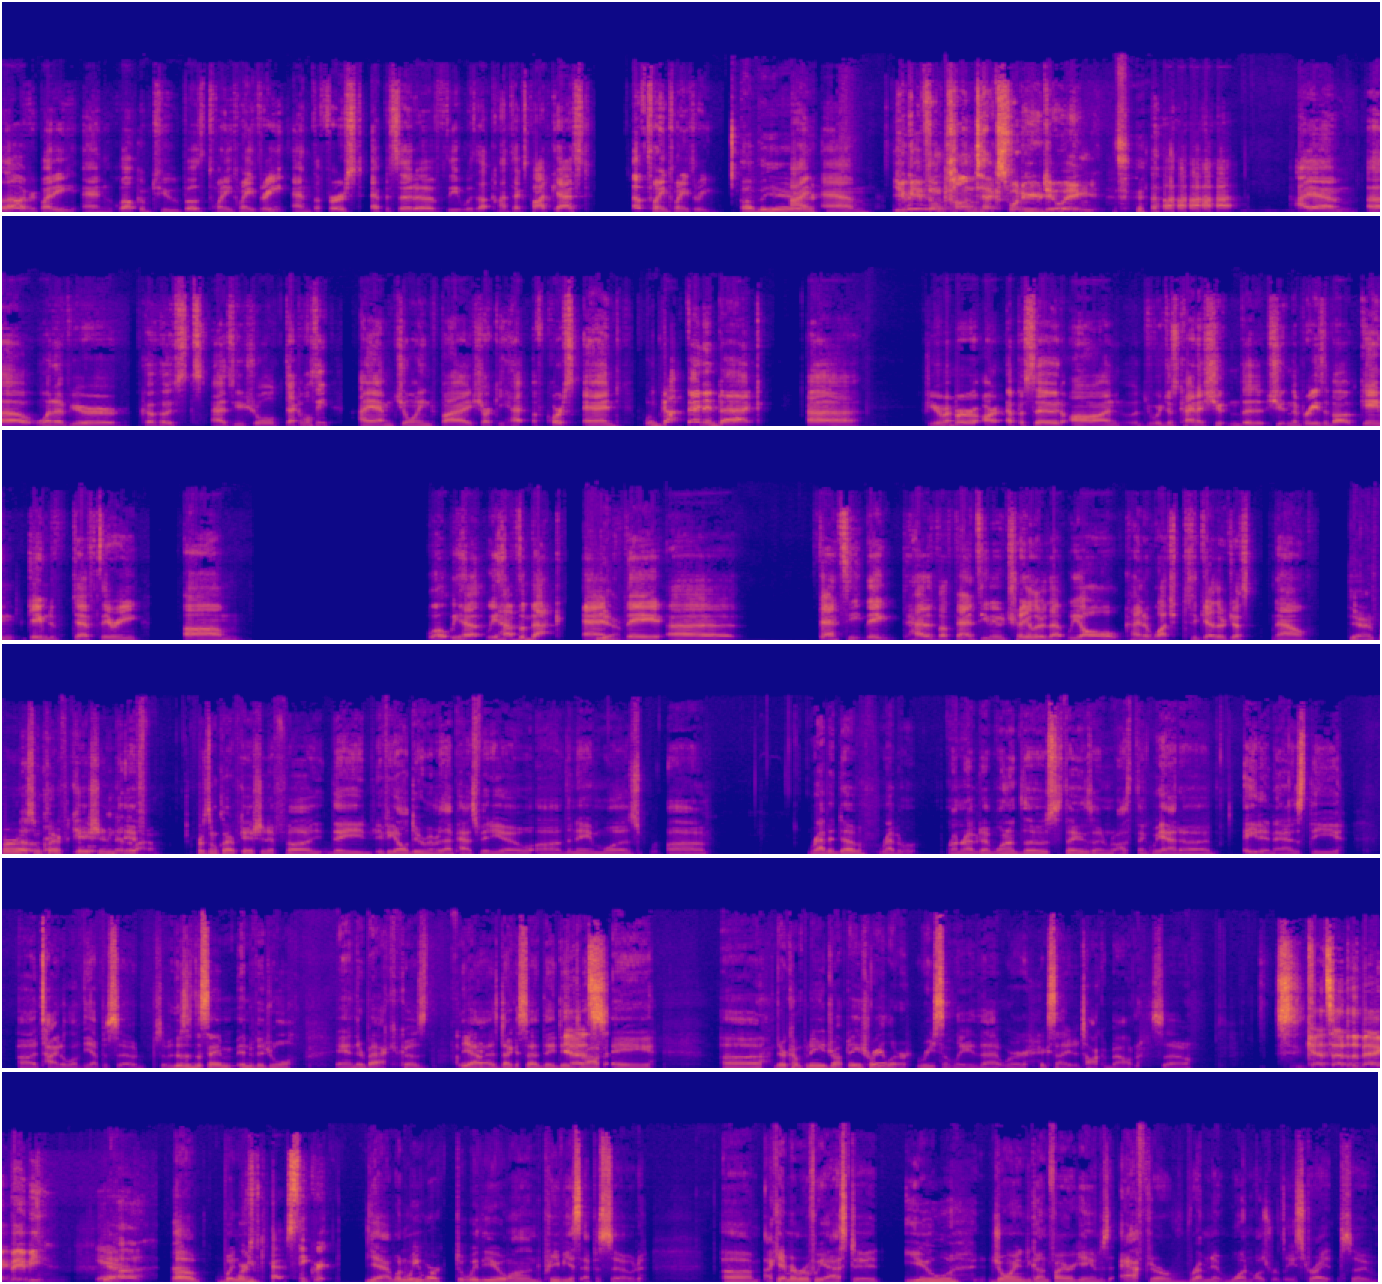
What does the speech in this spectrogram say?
Hello, everybody, and welcome to both 2023 and the first episode of the Without Context podcast of 2023. of the year. I am. You gave them context. What are you doing? I am uh, one of your co-hosts, as usual, Decibelty. I am joined by Sharky Hat, of course, and we've got Benin back. Uh, if you remember our episode on, we're just kind of shooting the shooting the breeze about game game dev theory. Um, well, we have we have them back, and Yeah. they uh fancy they had a fancy new trailer that we all kind of watched together just now. yeah, and for uh, some that we will clarification, link at the if bottom. for some clarification, if uh, they if you all do remember that past video, uh, the name was uh, Rabbit Dev, Rabbit Run Rabbit Dev, one of those things, and I think we had uh, Aidan as the uh, title of the episode. So this is the same individual, and they're back because yeah, as Deca said, they did Yes. drop a. Uh, their company dropped a trailer recently that we're excited to talk about. So Cat's out of the bag, baby. yeah, Uh, uh, when worst you kept secret. Yeah, when we worked with you on the previous episode, um, I can't remember if we asked it. You joined Gunfire Games after Remnant One was released, right? So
